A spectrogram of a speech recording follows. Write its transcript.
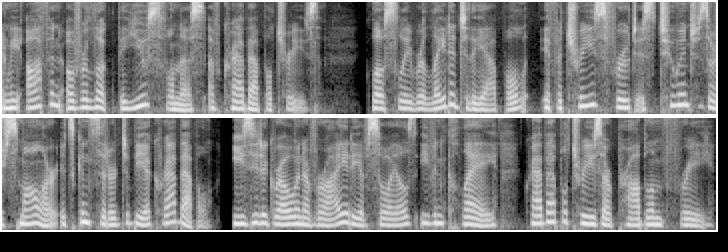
and we often overlook the usefulness of crabapple trees. Closely related to the apple, if a tree's fruit is two inches or smaller, it's considered to be a crabapple. Easy to grow in a variety of soils, even clay, crabapple trees are problem free.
